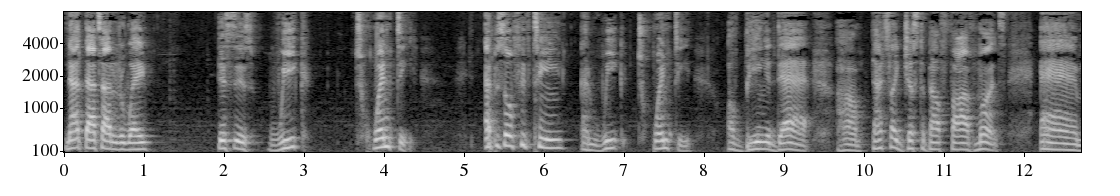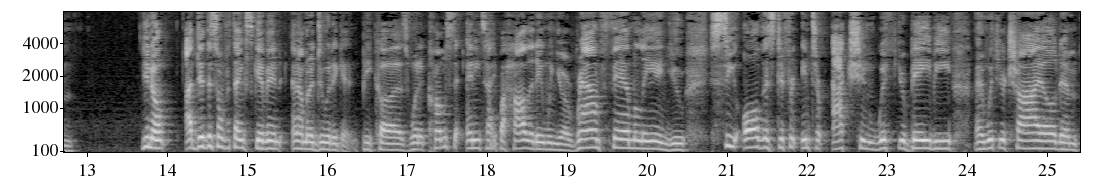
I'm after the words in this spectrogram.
now that's out of the way, this is week 20, episode 15, and week 20 of being a dad. Um, that's like just about five months. And, you know, I did this over Thanksgiving and I'm going to do it again because when it comes to any type of holiday, when you're around family and you see all this different interaction with your baby and with your child and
